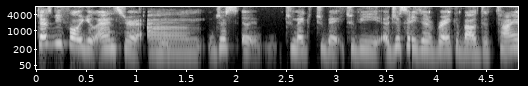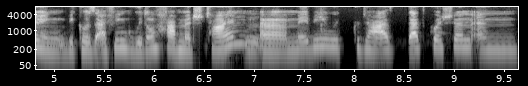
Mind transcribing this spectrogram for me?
just before you answer um just uh, to make to be to be uh, just a little break about the timing because i think we don't have much time Mm. uh, maybe we could ask that question and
